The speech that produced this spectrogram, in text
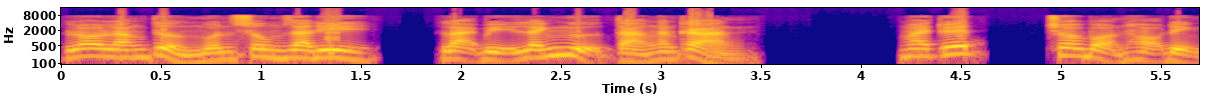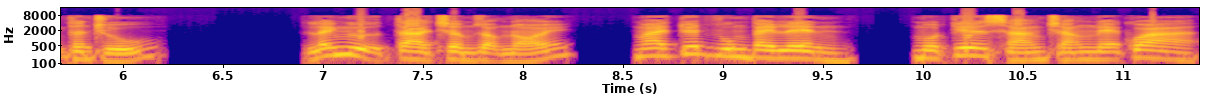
lo lắng tưởng muốn xông ra đi, lại bị lãnh ngự tà ngăn cản. Mai Tuyết, cho bọn họ định thân chú. Lãnh ngự tà trầm giọng nói, Mai Tuyết vung tay lên, một tia sáng trắng né qua,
